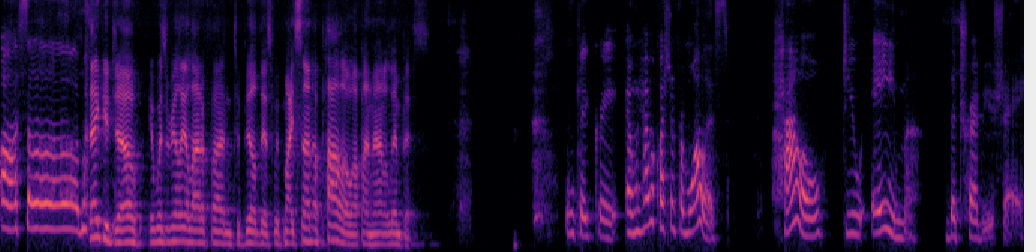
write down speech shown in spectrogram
Awesome. Thank you, Joe. It was really a lot of fun to build this with my son Apollo up on Mount Olympus. Okay, great. And we have a question from Wallace. How do you aim the trebuchet?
